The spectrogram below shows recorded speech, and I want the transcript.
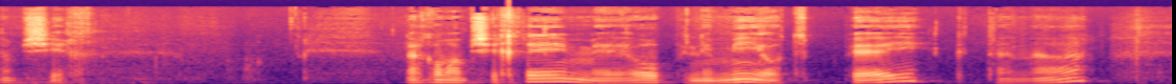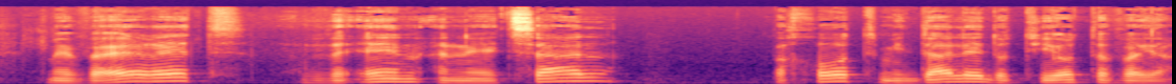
נמשיך. אנחנו ממשיכים, אור פנימי, אות פ' קטנה, מבארת ואין הנאצל פחות מדלת אותיות הוויה.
